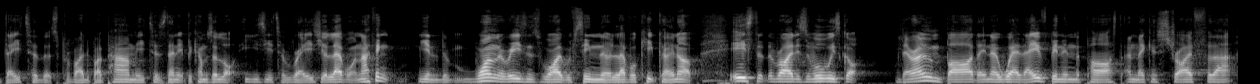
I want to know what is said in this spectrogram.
data that's provided by power meters, then it becomes a lot easier to raise your level. And I think you know the, one of the reasons why we've seen the level keep going up is that the riders have always got their own bar. They know where they've been in the past and they can strive for that.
